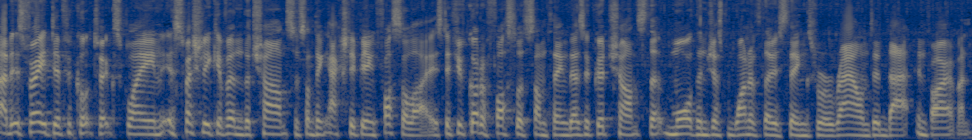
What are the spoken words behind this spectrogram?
and it's very difficult to explain, especially given the chance of something actually being fossilized. If you've got a fossil of something, there's a good chance that more than just one of those things were around in that environment.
